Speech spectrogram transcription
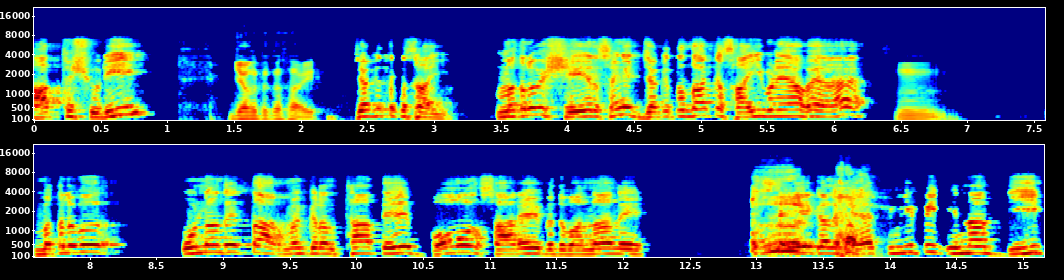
ਹੱਥ ਛੁਰੀ ਜਗਤ ਕਸਾਈ। ਜਗਤ ਕਸਾਈ। ਮਤਲਬ ਸ਼ੇਰ ਸਿੰਘ ਜਗਤ ਦਾ ਕਸਾਈ ਬਣਿਆ ਹੋਇਆ ਹੈ। ਹੂੰ। ਮਤਲਬ ਉਹਨਾਂ ਦੇ ਧਾਰਮਿਕ ਗ੍ਰੰਥਾਂ ਤੇ ਬਹੁਤ ਸਾਰੇ ਵਿਦਵਾਨਾਂ ਨੇ ਇਹ ਗੱਲ ਕਹਿਤੀ ਵੀ ਇਹਨਾਂ ਦੀ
